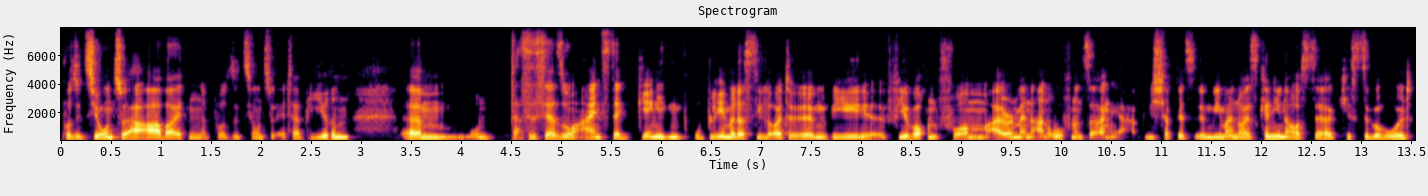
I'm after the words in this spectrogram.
Position zu erarbeiten, eine Position zu etablieren. Ähm, und das ist ja so eins der gängigen Probleme, dass die Leute irgendwie vier Wochen vorm Ironman anrufen und sagen, ja, ich habe jetzt irgendwie mein neues Canyon aus der Kiste geholt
